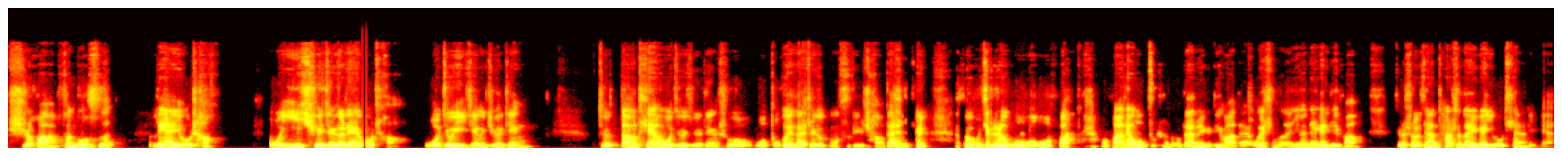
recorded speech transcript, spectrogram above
石化分公司炼油厂。我一去这个炼油厂，我就已经决定。就当天我就决定说，我不会在这个公司里长待。我就是我我我发我发现我不可能在那个地方待。为什么呢？因为那个地方就首先它是在一个油田里面，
